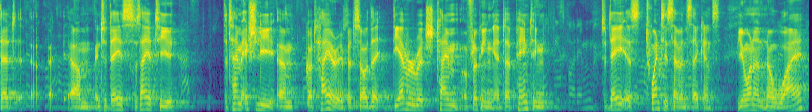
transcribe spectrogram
that 15 Sekunden, sondern uh, um, in today's society, the time actually um, got higher a bit. So the, the average time of looking at a painting today is 27 seconds. You want to know why?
